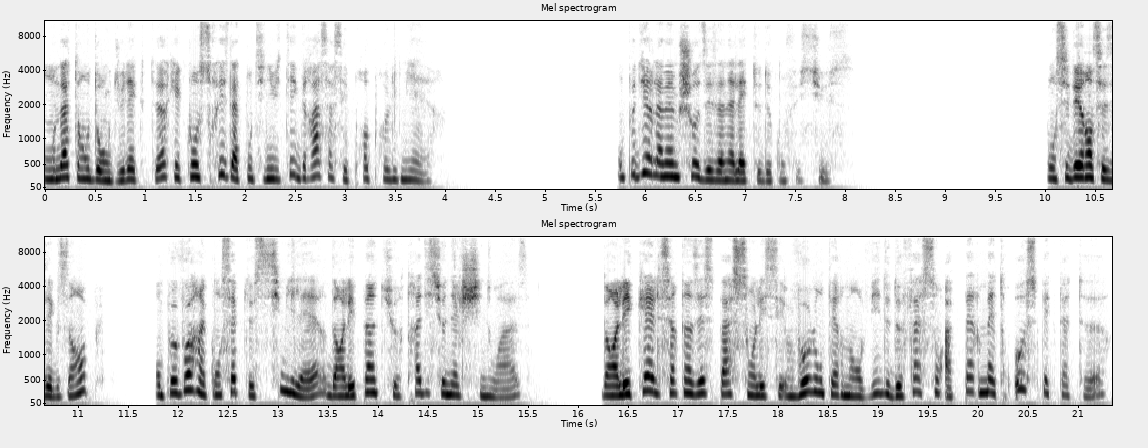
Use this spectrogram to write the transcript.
On attend donc du lecteur qu'il construise la continuité grâce à ses propres lumières. On peut dire la même chose des analectes de Confucius. Considérant ces exemples, on peut voir un concept similaire dans les peintures traditionnelles chinoises, dans lesquelles certains espaces sont laissés volontairement vides de façon à permettre aux spectateurs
